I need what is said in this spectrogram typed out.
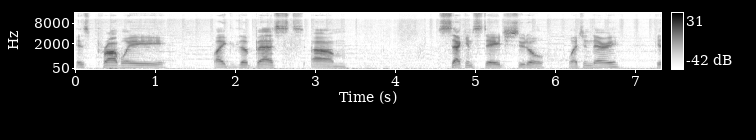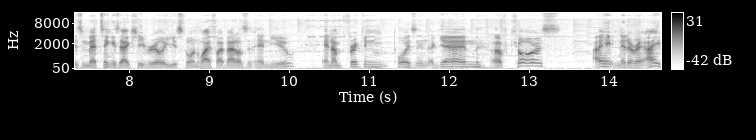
is probably like the best um, second stage pseudo legendary because metang is actually really useful in wi-fi battles and nu and i'm freaking poison again of course i hate Nidoran. i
